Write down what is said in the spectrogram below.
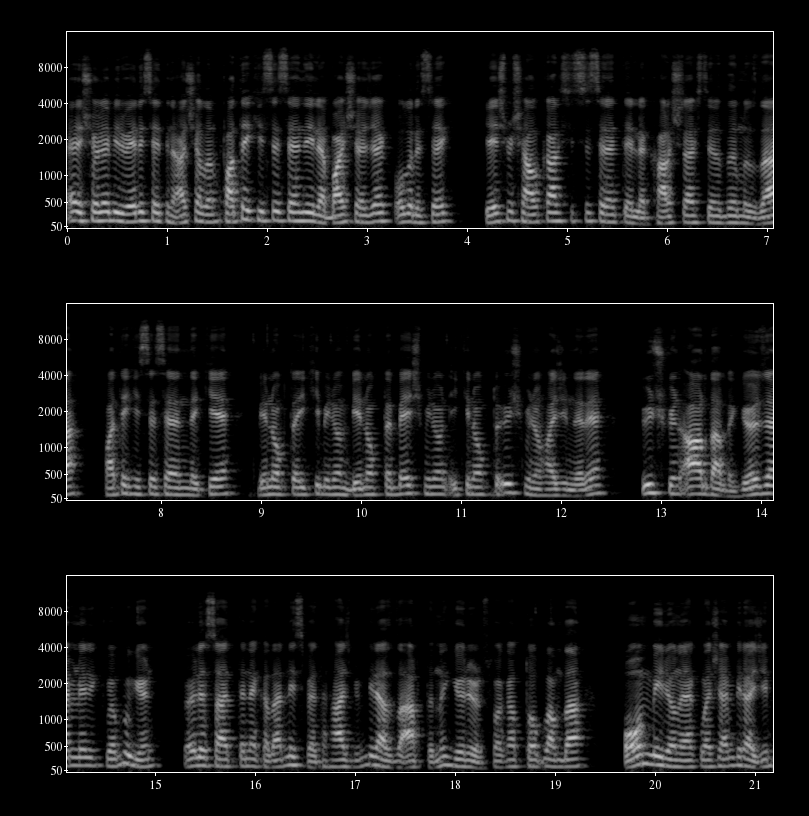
Evet şöyle bir veri setini açalım. Patek hisse senediyle başlayacak olur isek geçmiş halka hisse senetleriyle karşılaştırdığımızda Patek hisse senedindeki 1.2 milyon, 1.5 milyon, 2.3 milyon hacimleri 3 gün ard arda gözlemledik ve bugün öğle saatlerine kadar nispeten hacmin biraz da arttığını görüyoruz. Fakat toplamda 10 milyona yaklaşan bir hacim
